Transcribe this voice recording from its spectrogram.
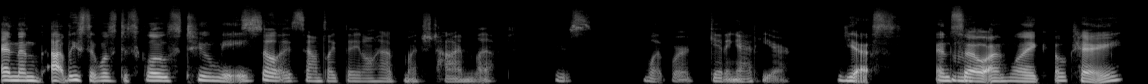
And then at least it was disclosed to me. So it sounds like they don't have much time left, is what we're getting at here. Yes. And Mm. so I'm like, okay,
